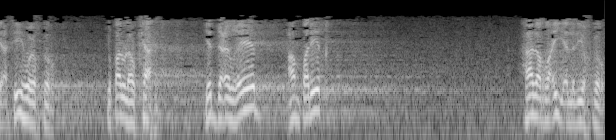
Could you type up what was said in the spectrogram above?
يأتيه ويخبره. يقال له كاهن. يدعي الغيب عن طريق هذا الرأي الذي يخبره.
